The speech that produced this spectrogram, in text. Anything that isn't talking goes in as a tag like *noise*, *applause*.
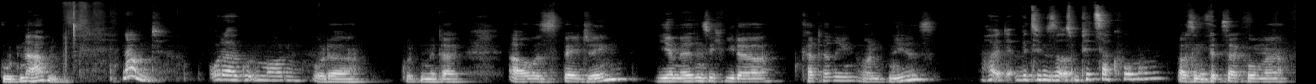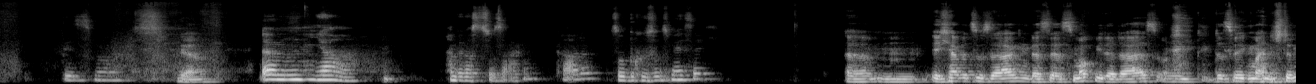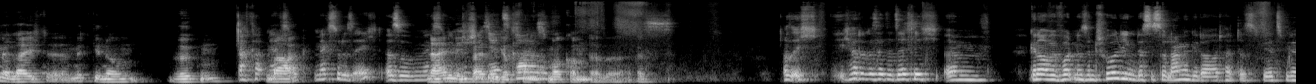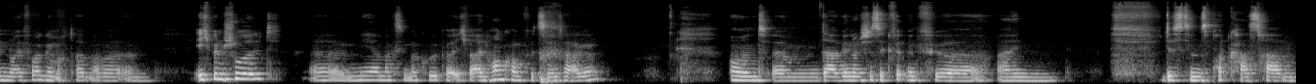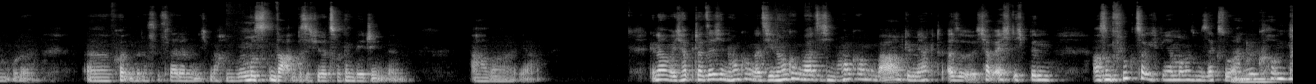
Guten Abend. Guten Abend. Oder guten Morgen. Oder guten Mittag. Aus Beijing. Hier melden sich wieder Katharin und Nils. Heute, beziehungsweise aus dem Pizzakoma. Aus dem Pizzakoma. Dieses Mal. Ja. Ähm, ja. Haben wir was zu sagen gerade? So begrüßungsmäßig? Ähm, ich habe zu sagen, dass der Smog wieder da ist und deswegen meine Stimme leicht äh, mitgenommen wirken Ach, grad, mag. merkst, merkst du das echt? Also, merkst Nein, ich weiß nicht, ob es vom? Smog kommt, aber es. Also ich, ich hatte das ja tatsächlich, ähm, genau, wir wollten uns entschuldigen, dass es so lange gedauert hat, dass wir jetzt wieder eine neue Folge gemacht haben, aber ähm, ich bin schuld, äh, mir Maxima Culpa. Ich war in Hongkong für zehn Tage und ähm, da wir noch nicht das Equipment für einen Distance-Podcast haben, oder äh, konnten wir das jetzt leider noch nicht machen. Wir mussten warten, bis ich wieder zurück in Beijing bin. Aber ja. Genau, ich habe tatsächlich in Hongkong, als ich in Hongkong war, als ich in Hongkong war und gemerkt, also ich habe echt, ich bin aus dem Flugzeug, ich bin ja morgens um 6 Uhr Mhm. angekommen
